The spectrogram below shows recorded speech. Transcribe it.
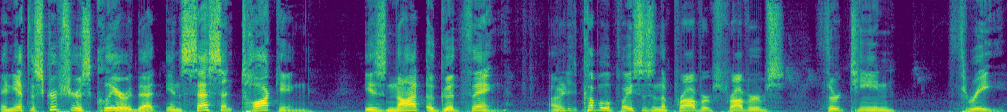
And yet the scripture is clear that incessant talking is not a good thing. I mean, a couple of places in the Proverbs, Proverbs 13 3.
